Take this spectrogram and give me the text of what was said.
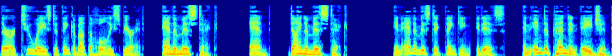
there are two ways to think about the Holy Spirit animistic, and dynamistic. In animistic thinking, it is an independent agent,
